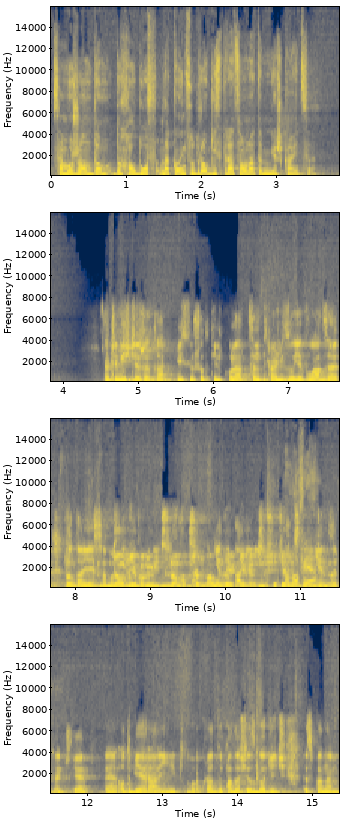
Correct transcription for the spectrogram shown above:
samorządom dochodów? Na końcu drogi stracą na tym mieszkańcy. Oczywiście, że tak. PiS już od kilku lat centralizuje władzę, To dodaje samorządom... do mnie, bo mi znowu przerwało. Nie- nie dodaje wiem, co się dzieje. Pieniędzy, wręcz je e, odbiera i tu akurat wypada się zgodzić z panem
